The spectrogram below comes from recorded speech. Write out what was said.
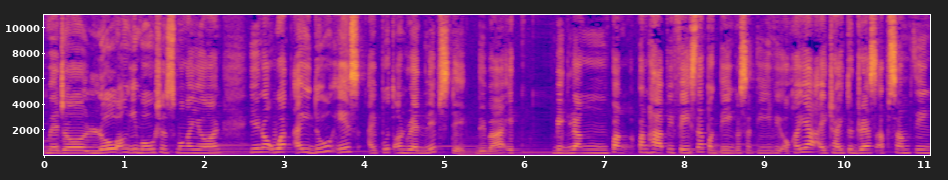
medyo low ang emotions mo ngayon, you know, what I do is I put on red lipstick, di ba? It biglang pang, pang happy face na pagtingin ko sa TV o kaya I try to dress up something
